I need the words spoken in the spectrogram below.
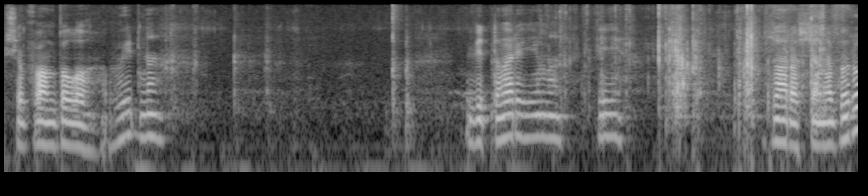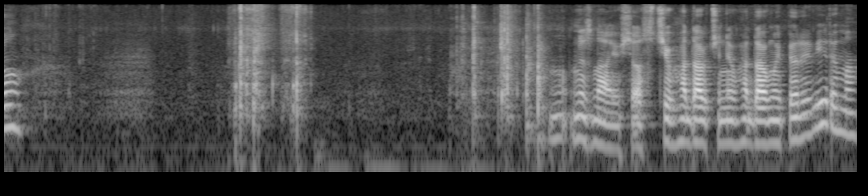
щоб вам було видно. Вітаріємо і зараз я наберу. Не знаю зараз, чи вгадав, чи не вгадав, ми перевіримо.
